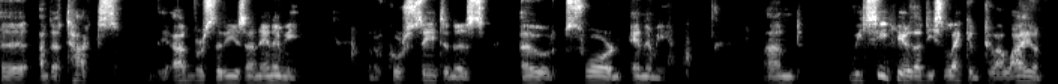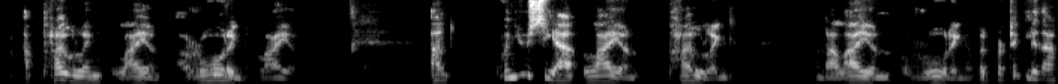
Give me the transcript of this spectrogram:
uh, and attacks. The adversary is an enemy. And of course, Satan is our sworn enemy. And we see here that he's likened to a lion, a prowling lion, a roaring lion. And when you see a lion prowling and a lion roaring, but particularly that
